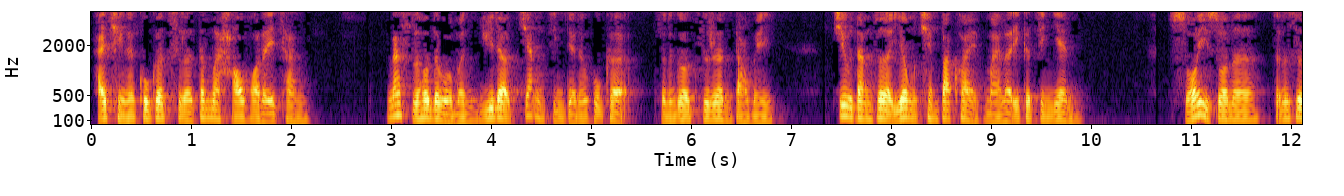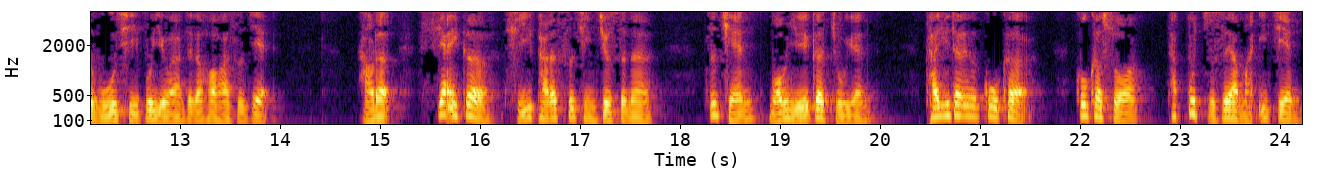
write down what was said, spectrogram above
还请了顾客吃了那么豪华的一餐，那时候的我们遇到这样经典的顾客，只能够自认倒霉，就当这用千八块买了一个经验。所以说呢，真的是无奇不有啊，这个花花世界。好的，下一个奇葩的事情就是呢，之前我们有一个组员，他遇到一个顾客，顾客说他不只是要买一间，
